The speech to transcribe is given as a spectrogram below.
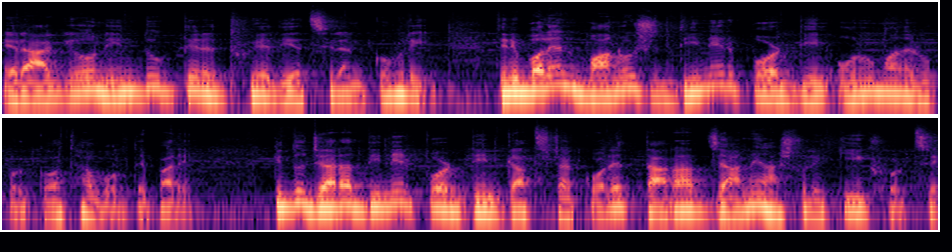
এর আগেও নিন্দুকদের ধুয়ে দিয়েছিলেন কোহলি। তিনি বলেন, মানুষ দিনের পর দিন অনুমানের উপর কথা বলতে পারে। কিন্তু যারা দিনের পর দিন কাজটা করে, তারা জানে আসলে কি ঘটছে।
